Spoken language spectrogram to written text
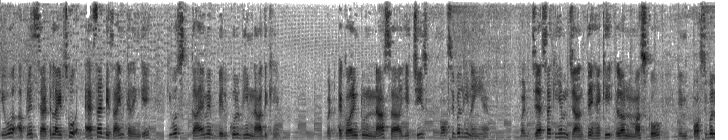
कि वो अपने सैटेलाइट्स को ऐसा डिज़ाइन करेंगे कि वो स्काई में बिल्कुल भी ना दिखें। बट अकॉर्डिंग टू नासा ये चीज़ पॉसिबल ही नहीं है। बट जैसा कि हम जानते हैं कि इलॉन मस्क को इम्पॉसिबल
